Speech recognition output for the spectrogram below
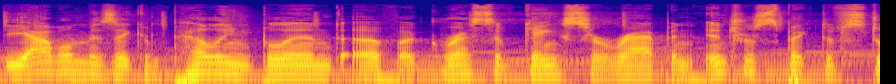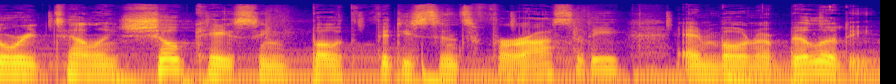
The album is a compelling blend of aggressive gangster rap and introspective storytelling, showcasing both 50 Cent's ferocity and vulnerability.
